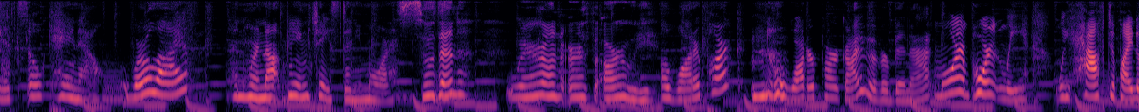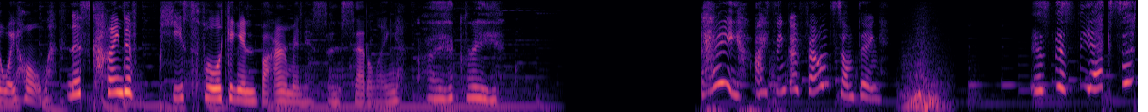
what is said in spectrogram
It's okay now. We're alive, and we're not being chased anymore. So then, where on earth are we? A water park? No water park I've ever been at. More importantly, we have to find a way home. This kind of peaceful looking environment is unsettling. I agree. Hey, I think I found something. Is this the exit? Exit?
